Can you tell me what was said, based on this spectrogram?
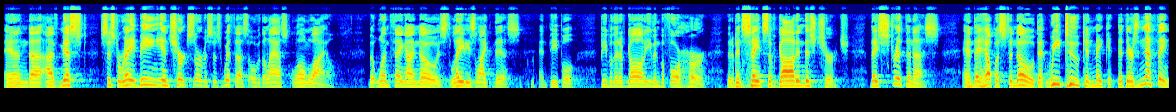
And uh, I've missed Sister Ray being in church services with us over the last long while. But one thing I know is ladies like this and people people that have gone even before her that have been saints of God in this church, they strengthen us And they help us to know that we too can make it, that there's nothing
